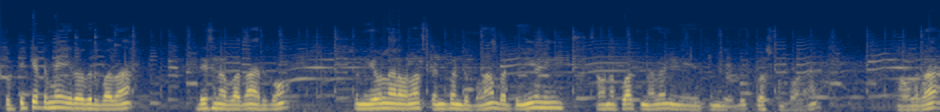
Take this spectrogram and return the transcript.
ஸோ டிக்கெட்டுமே இருபது ரூபா தான். ரீசனபிளாக தான் இருக்கும். ஸோ நீங்கள் எவ்வளோ நேரம் ஸ்பெண்ட் பண்ணிட்டு போகலாம். பட் ஈவினிங் செவன் ஓ கிளாக் மேலே நீங்கள் இருக்க முடியாது. க்ளோஸ் பண்ணுவாங்க அவ்வளோதான்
